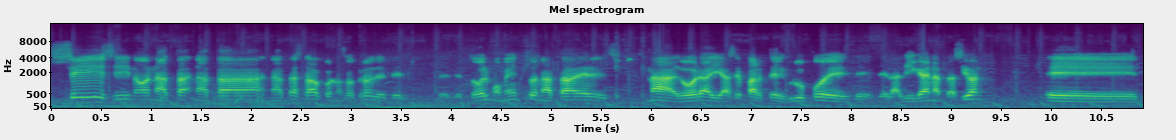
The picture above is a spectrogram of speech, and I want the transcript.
Sí, sí, no, Nata, Nata, Nata ha estado con nosotros desde, desde todo el momento. Nata es nadadora y hace parte del grupo de, de, la Liga de Natación. Eh,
